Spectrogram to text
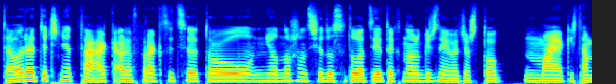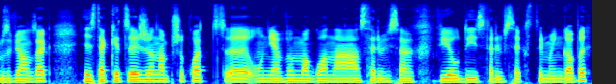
Teoretycznie tak, ale w praktyce to nie odnosząc się do sytuacji technologicznej, chociaż to ma jakiś tam związek, jest takie coś, że na przykład e, Unia wymogła na serwisach VOD, serwisach streamingowych,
